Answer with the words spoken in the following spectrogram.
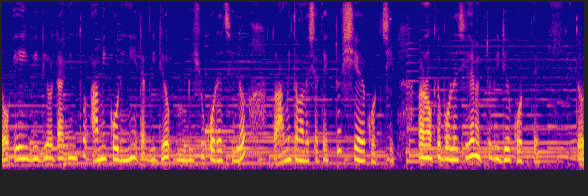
তো এই ভিডিওটা কিন্তু আমি করিনি, এটা ভিডিও বিশু করেছিল। তো আমি তোমাদের সাথে একটু শেয়ার করছি, কারণ ওকে বলেছিলাম একটু ভিডিও করতে। তো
